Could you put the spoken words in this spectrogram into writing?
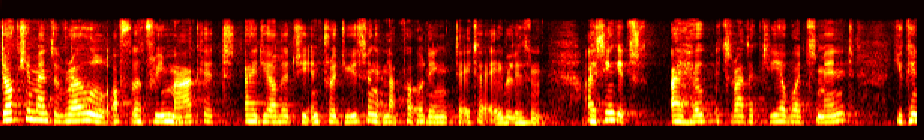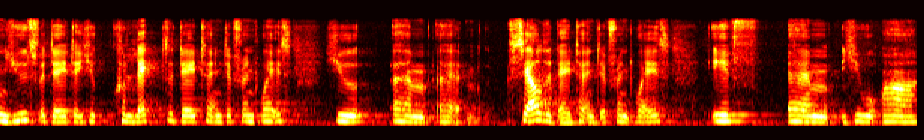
document the role of the free market ideology in producing and upholding data ableism. I think it's, I hope it's rather clear what's meant. You can use the data, you collect the data in different ways, you um, uh, sell the data in different ways if um, you are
